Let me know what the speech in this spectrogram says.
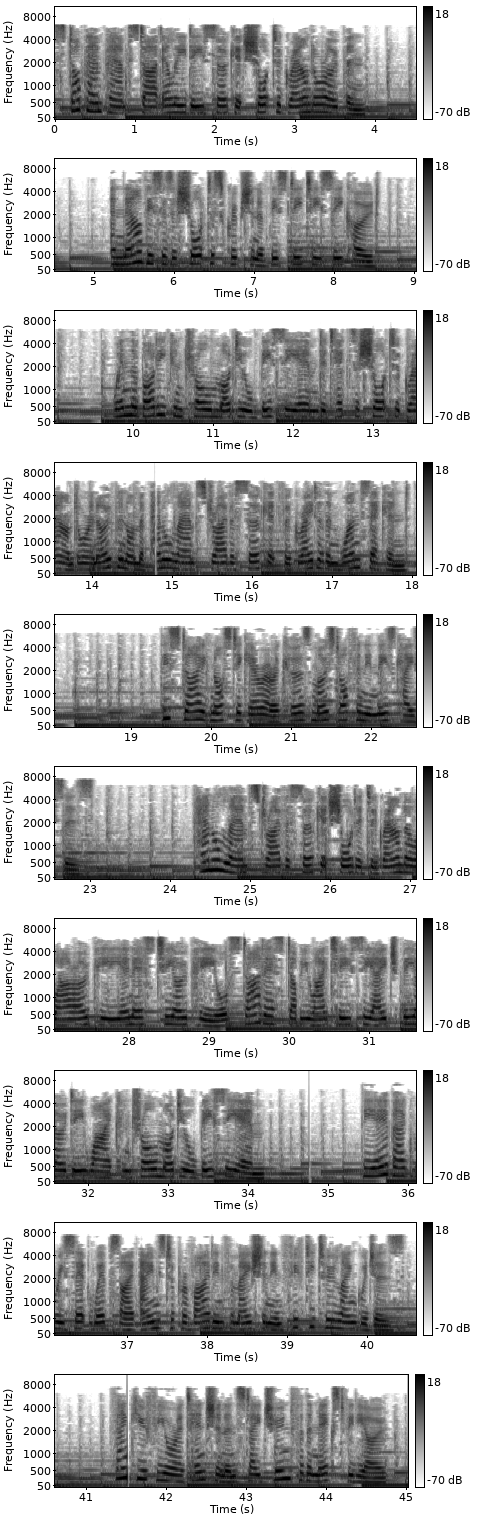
Stop amp amp start LED circuit short to ground or open. And now this is a short description of this DTC code. When the body control module BCM detects a short to ground or an open on the panel lamp's driver circuit for greater than one second, this diagnostic error occurs most often in these cases panel lamps driver circuit shorted to ground OROPENSTOP or start SWITCHBODY control module BCM. The Airbag Reset website aims to provide information in 52 languages. Thank you for your attention and stay tuned for the next video.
